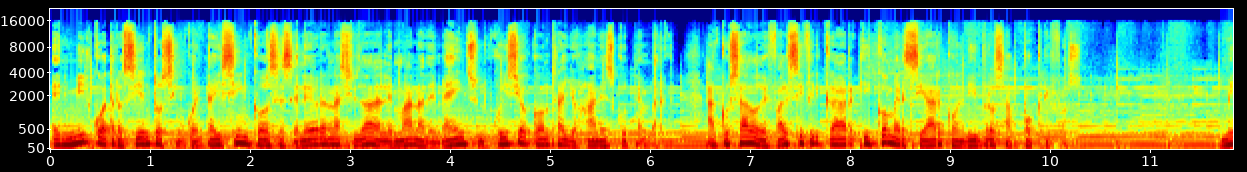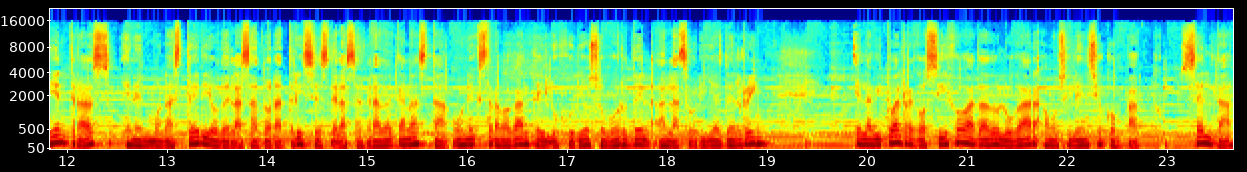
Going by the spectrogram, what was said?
En 1455 se celebra en la ciudad alemana de Mainz un juicio contra Johannes Gutenberg, acusado de falsificar y comerciar con libros apócrifos. Mientras, en el monasterio de las adoratrices de la Sagrada Canasta, un extravagante y lujurioso bordel a las orillas del Rin, el habitual regocijo ha dado lugar a un silencio compacto. Zelda,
